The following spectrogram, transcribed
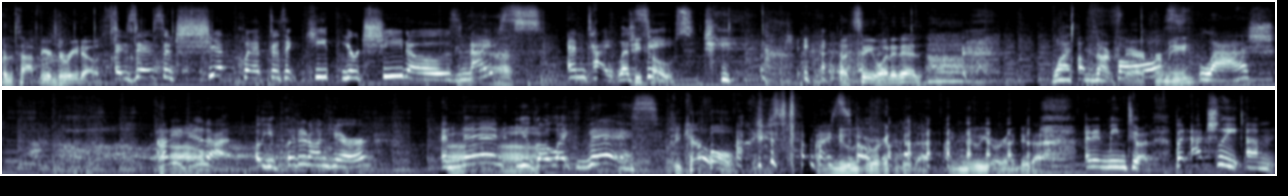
for the top of your Doritos. Is this a chip clip? Does it keep your Cheetos nice Yes. and tight? Let's see. Cheetos. Let's see what it is. what? These aren't fair for me. Lash. How do you do that? Oh, you put it on here, and then you go like this. Be careful. I just I knew you were going to do that. I knew you were going to do that. I didn't mean to. But actually, um,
